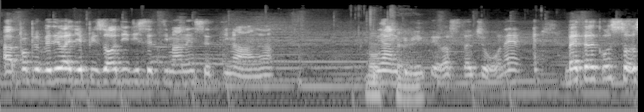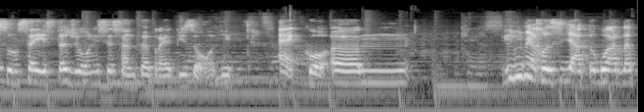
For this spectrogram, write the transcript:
ah, proprio vedeva gli episodi di settimana in settimana, Ok. neanche l'intera stagione. Better Call Saul sono 6 stagioni, 63 episodi. Ecco, ehm, lui mi ha consigliato guarda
